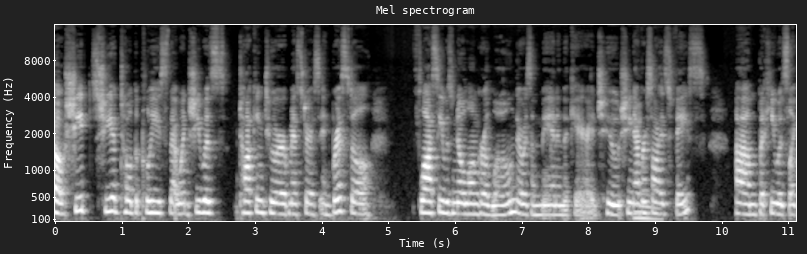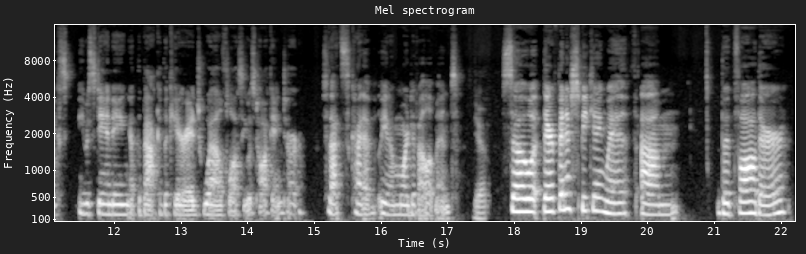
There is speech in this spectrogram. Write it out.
oh, she she had told the police that when she was talking to her mistress in Bristol, Flossie was no longer alone. There was a man in the carriage who she never Mm. saw his face, um, but he was like he was standing at the back of the carriage while Flossie was talking to her. So that's kind of you know more development. Yeah. So they're finished speaking with um, the father,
